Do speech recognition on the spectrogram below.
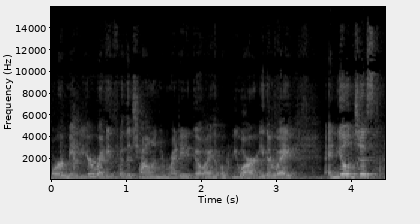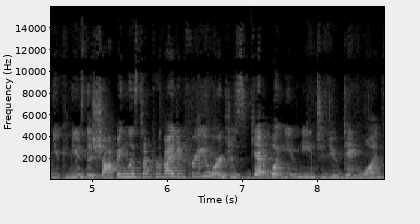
or maybe you're ready for the challenge and ready to go. I hope you are, either way and you'll just, you can use the shopping list I've provided for you or just get what you need to do day one.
